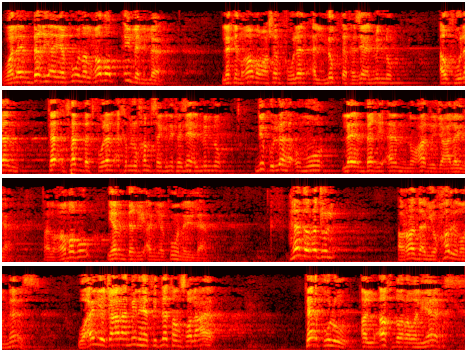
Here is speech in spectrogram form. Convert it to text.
ولا ينبغي أن يكون الغضب إلا لله. لكن غضب عشان فلان النكتة فزعل منه أو فلان ثبت فلان أخذ منه خمسة جنيه فزعل منه. دي كلها أمور لا ينبغي أن نعرج عليها. فالغضب ينبغي أن يكون لله. هذا الرجل أراد أن يحرض الناس وأن يجعل منها فتنة صلعاء. تأكل الأخضر واليابس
